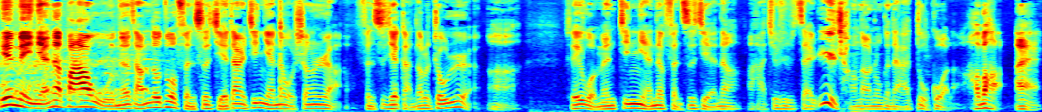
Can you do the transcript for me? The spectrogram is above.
因为每年的八五呢，咱们都做粉丝节，但是今年呢，我生日啊，粉丝节赶到了周日啊，所以我们今年的粉丝节呢啊，就是在日常当中跟大家度过了，好不好？哎。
